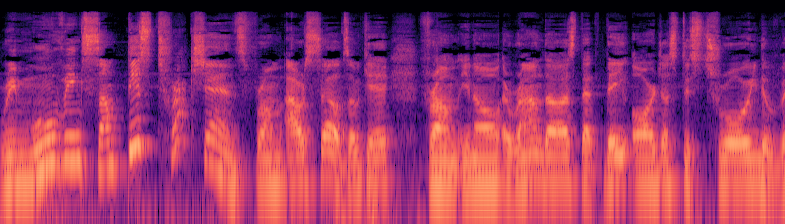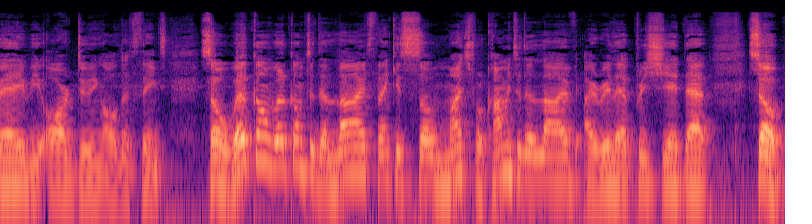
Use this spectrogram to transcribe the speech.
removing some distractions from ourselves. Okay, from you know around us that they are just destroying the way we are doing all the things. So welcome, welcome to the live. Thank you so much for coming to the live. I really appreciate that. So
